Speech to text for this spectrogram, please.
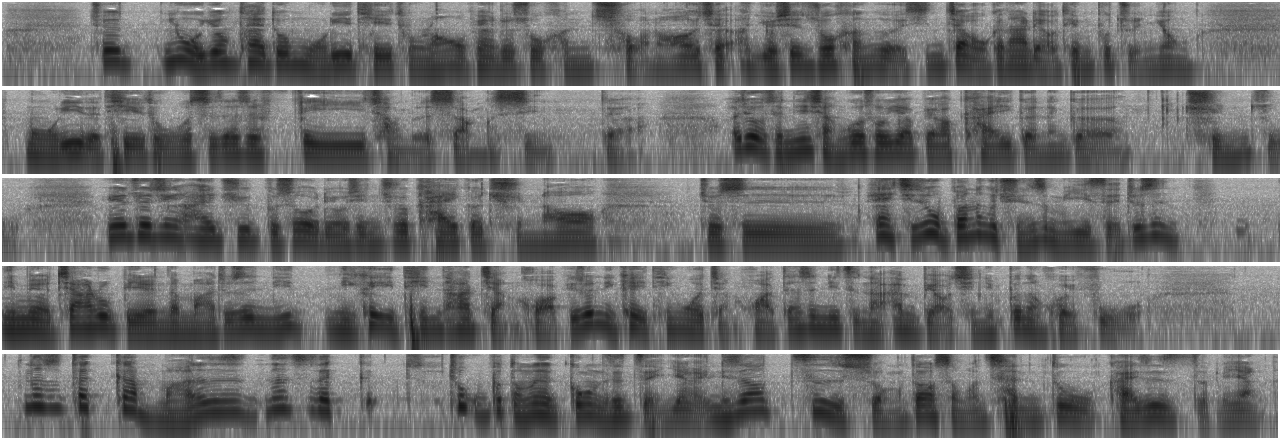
就因为我用太多牡蛎贴图，然后我朋友就说很丑，然后而且有些人说很恶心，叫我跟他聊天不准用牡蛎的贴图，我实在是非常的伤心，对啊。而且我曾经想过说，要不要开一个那个群组，因为最近 IG 不是有流行，就是开一个群，然后就是，哎，其实我不知道那个群是什么意思，就是你没有加入别人的吗？就是你你可以听他讲话，比如说你可以听我讲话，但是你只能按表情，你不能回复我。那是在干嘛？那是那是在，就我不懂那个功能是怎样？你是要自爽到什么程度，还是怎么样？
